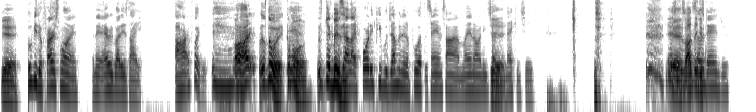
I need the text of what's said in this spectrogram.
yeah, Who be the first one? And then everybody's like, "All right, fuck it." all right, let's do it. Come Yeah. on, let's get busy. got like 40 people jumping in the pool at the same time, landing on each Yeah. other's neck and shit. Yeah, so I think so it's dangerous.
